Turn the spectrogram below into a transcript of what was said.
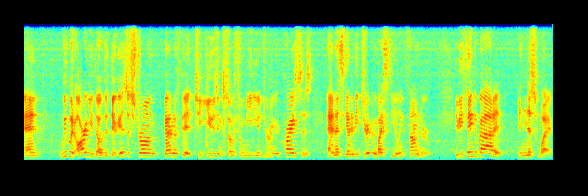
And we would argue, though, that there is a strong benefit to using social media during a crisis, and it's going to be driven by stealing thunder. If you think about it in this way,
